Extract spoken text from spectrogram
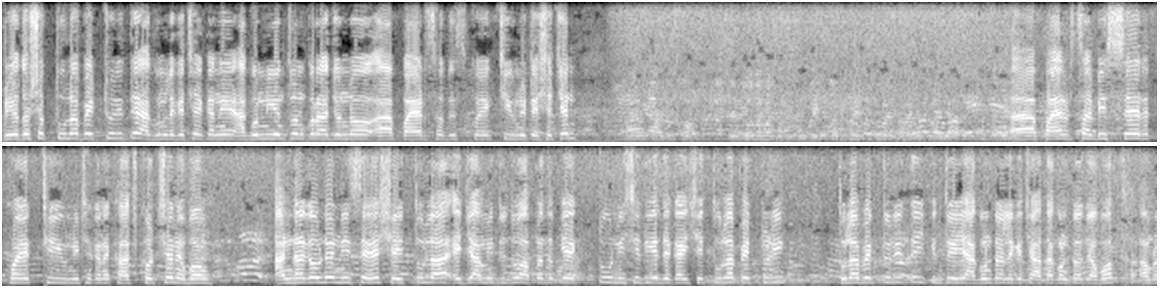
প্রিয় দর্শক তুলা ফ্যাক্টরিতে আগুন লেগেছে। এখানে আগুন নিয়ন্ত্রণ করার জন্য ফায়ার সার্ভিস কয়েকটি ইউনিট এসেছেন। ফায়ার সার্ভিসের কয়েকটি ইউনিট এখানে কাজ করছেন এবং আন্ডারগ্রাউন্ডের নিচে সেই তুলা এই যে আমি যদি আপনাদেরকে একটু নিচে দিয়ে দেখাই সেই তুলা ফ্যাক্টরি তুলা ফ্যাক্টরিতেই কিন্তু এই আগুনটা লেগেছে আধা ঘণ্টা যাবৎ। আমরা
